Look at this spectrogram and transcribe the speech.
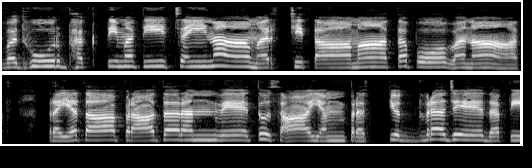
वधूर्भक्तिमती चैनामर्चिता मातपोवनात् प्रयता प्रातरन्वे तु सायम् प्रत्युद्व्रजेदपि।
